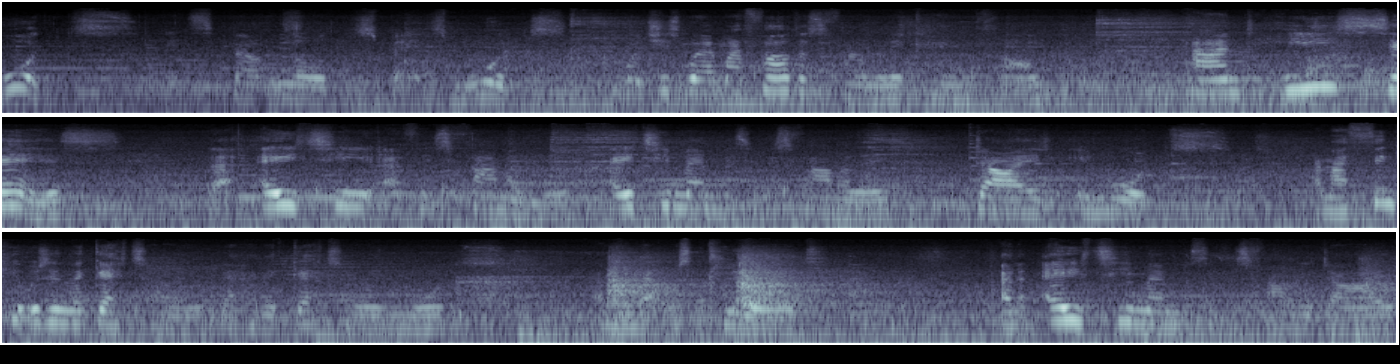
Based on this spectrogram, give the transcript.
Woods. It's spelled Lodz, but it's Woods, which is where my father's family came from. And he says that 80 of his family, 80 members of his family, died in Woods. And I think it was in the ghetto. They had a ghetto in Woods, and then that was cleared. And 80 members of his family died,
